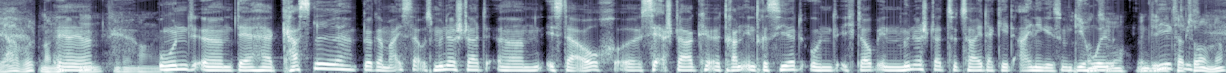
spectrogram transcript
Ja, wollte man. Ne? Ja, ja. Mhm, wir machen. Und ähm, der Herr Kastel, Bürgermeister aus Münnerstadt, ähm, ist da auch äh, sehr stark äh, dran interessiert. Und ich glaube, in Münnerstadt zurzeit, da geht einiges. Und die Schon holen so die wirklich, ne?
